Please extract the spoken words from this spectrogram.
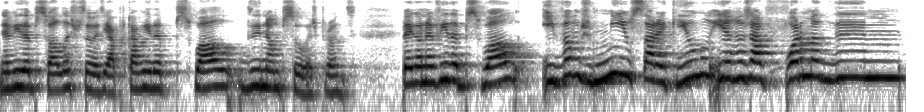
na vida pessoal das pessoas, yeah, porque há vida pessoal de não pessoas, pronto. Pegam na vida pessoal e vamos miuçar aquilo e arranjar forma de,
